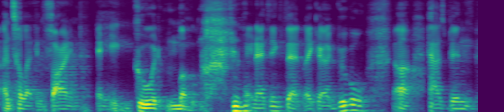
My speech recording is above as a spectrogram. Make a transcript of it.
until i can find a good moat and I think that like uh, Google uh, has been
